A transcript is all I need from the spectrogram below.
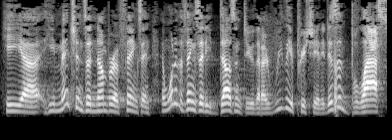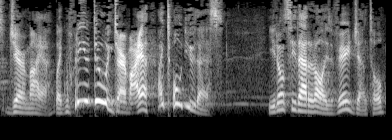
he, uh, he mentions a number of things. And, and one of the things that he doesn't do that I really appreciate, he doesn't blast Jeremiah. Like, what are you doing, Jeremiah? I told you this. You don't see that at all. He's very gentle.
